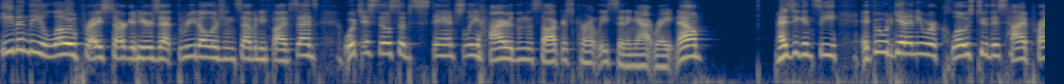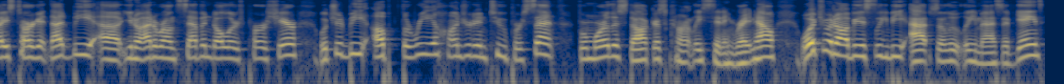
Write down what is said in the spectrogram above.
Even the low price target here is at $3.75, which is still substantially higher than the stock is currently sitting at right now. As you can see, if it would get anywhere close to this high price target, that'd be, uh, you know, at around $7 per share, which would be up 302% from where the stock is currently sitting right now, which would obviously be absolutely massive gains.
